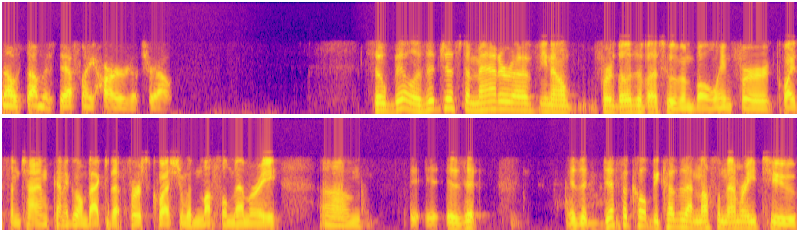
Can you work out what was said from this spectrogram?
No thumb is definitely harder to throw. So, Bill, is it just a matter of, you know, for those of us who have been bowling for quite some time, kind of going back to that first question with muscle memory, um, is it is it difficult because of that muscle memory to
